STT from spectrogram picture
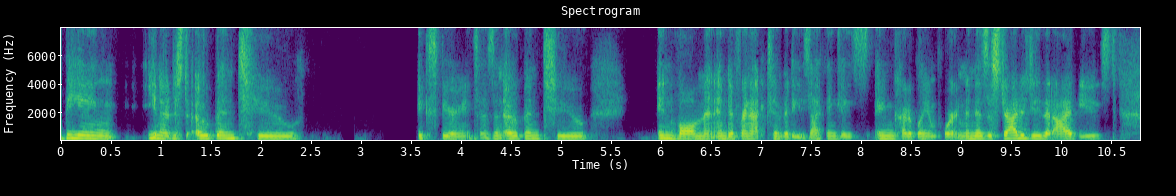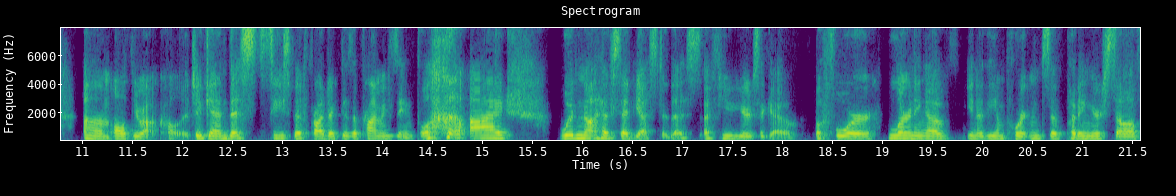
being, you know, just open to experiences and open to involvement in different activities i think is incredibly important and is a strategy that i've used um, all throughout college again this cspiff project is a prime example i would not have said yes to this a few years ago before learning of you know the importance of putting yourself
